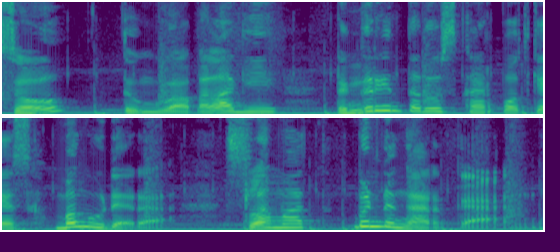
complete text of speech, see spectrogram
So, tunggu apa lagi? Dengerin terus Car Podcast mengudara. Selamat mendengarkan.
